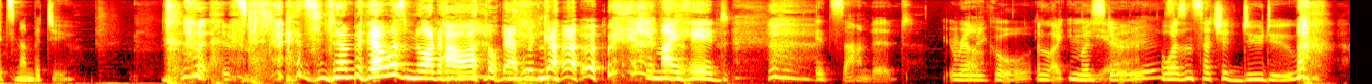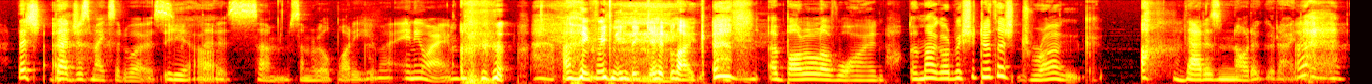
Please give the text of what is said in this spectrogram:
It's number two. it's It's number. That was not how I thought that would go. In my head, it sounded really uh, cool and like yeah, mysterious. It wasn't such a doo doo. That that just makes it worse. Yeah. that is some some real body humor. Anyway, I think we need to get like a bottle of wine. Oh my god, we should do this drunk. that is not a good idea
